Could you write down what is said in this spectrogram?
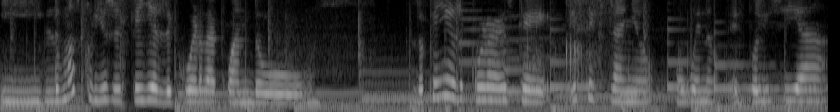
y lo más curioso es que ella recuerda cuando... Lo que ella recuerda es que ese extraño, o bueno, el policía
